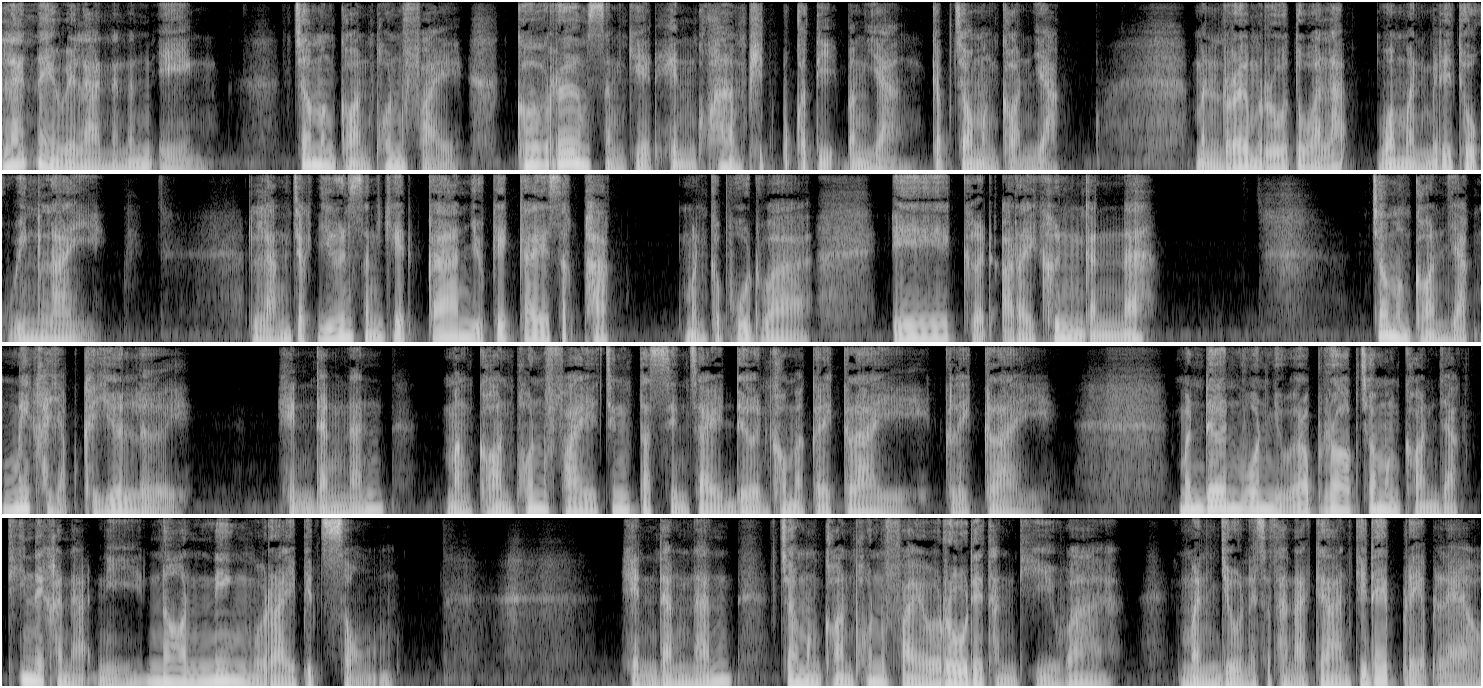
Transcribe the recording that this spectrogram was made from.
และในเวลานั้นนั่นเอง เจ้ามังกรพ่นไฟก็เริ่มสังเกตเห็นความผิดปกติบางอย่างกับเจ้ามังกรยักษ์ มันเริ่มรู้ตัวละว่ามันไม่ได้ถูกวิ่งไล่ หลังจากยืนสังเกตการอยู่ไกลๆสักพัก มันก็พูดว่า เอ๊ะเกิดอะไรขึ้นกันนะ เจ้ามังกรยักษ์ไม่ขยับขยื่นเลย เห็นดังนั้น มังกรพ่นไฟจึงตัดสินใจเดินเข้ามาใกล้ๆใกล้ๆมันเดินวนอยู่รอบๆเจ้ามังกรยักษ์ที่ในขณะนี้นอนนิ่งไรผิดสงเห็นดังนั้น เจ้ามังกรพ่นไฟรู้ในทันทีว่า มันอยู่ในสถานการณ์ที่ได้เปรียบแล้ว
